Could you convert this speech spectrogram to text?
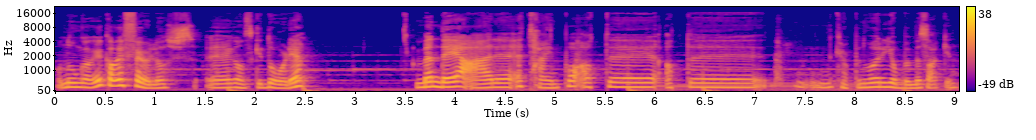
Og noen ganger kan vi føle oss eh, ganske dårlige. Men det er eh, et tegn på at, eh, at eh, kroppen vår jobber med saken.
